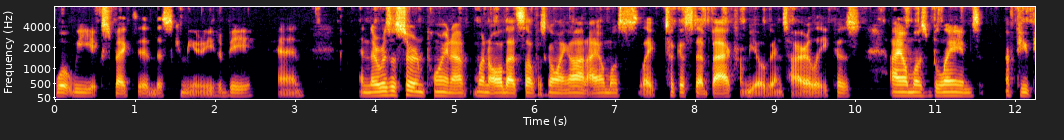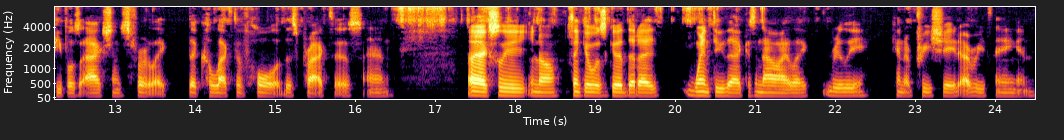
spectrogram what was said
what we expected this community to be. And and there was a certain point of, when all that stuff was going on i almost like took a step back from yoga entirely because i almost blamed a few people's actions for like the collective whole of this practice. And i actually you know think it was good that i went through that because now i like really can appreciate everything and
